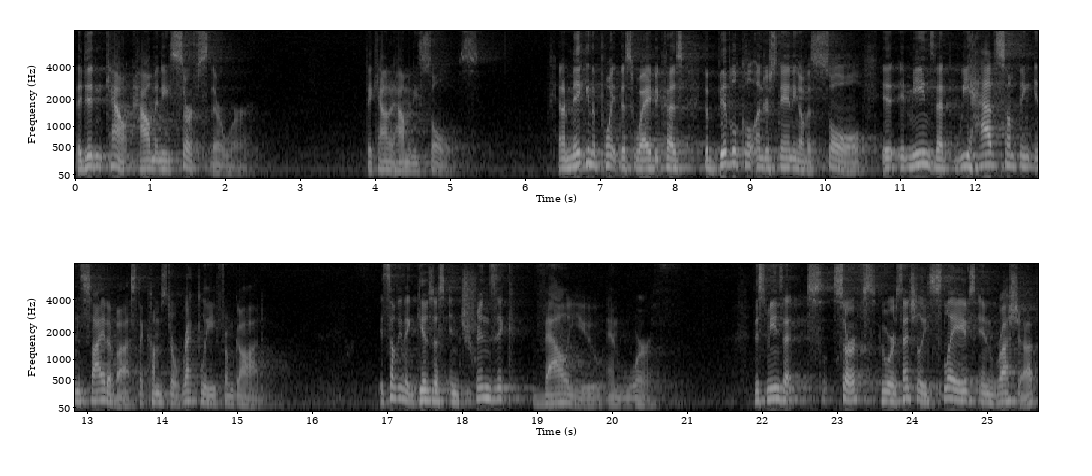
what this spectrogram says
They didn't count how many serfs there were, they counted how many souls. And I'm making the point this way because the biblical understanding of a soul, it, it means that we have something inside of us that comes directly from God. It's something that gives us intrinsic value and worth. This means that serfs, who were essentially slaves in Russia,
